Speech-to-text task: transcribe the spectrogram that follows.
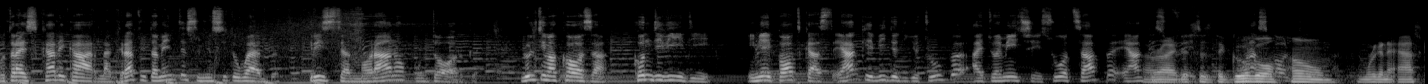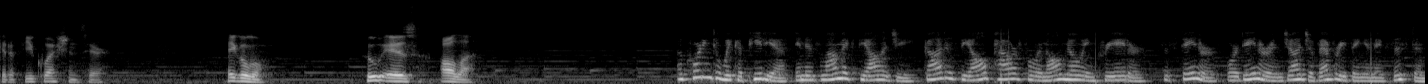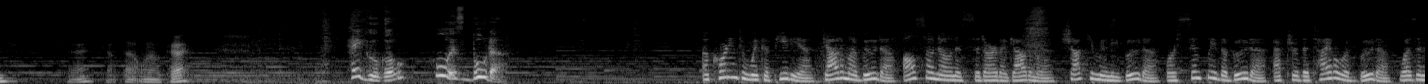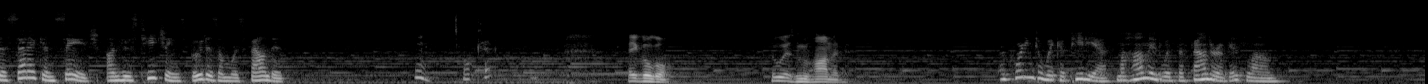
Potrai scaricarla gratuitamente sul mio sito web cristianmorano.org. L'ultima cosa, condividi i miei podcast e anche i video di YouTube ai tuoi amici su WhatsApp e anche All su right, Facebook. this is the Google. Home, and we're going to ask it a few questions here. Hey Google, who is Allah? According to Wikipedia, in Islamic theology, God is the all powerful and all knowing creator, sustainer, ordainer, and judge of everything in existence. Okay, got that one okay. Hey Google, who is Buddha? According to Wikipedia, Gautama Buddha, also known as Siddhartha Gautama, Shakyamuni Buddha, or simply the Buddha, after the title of Buddha, was an ascetic and sage on whose teachings Buddhism was founded. Hmm, Okay. Hey Google, who is Muhammad? According to Wikipedia, Muhammad was the founder of Islam.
